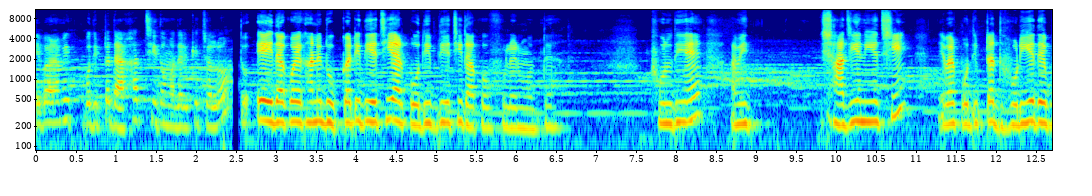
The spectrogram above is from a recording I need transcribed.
এইবার আমি প্রদীপটা দেখাচ্ছি তোমাদেরকে, চলো। তো এই দেখো এখানে ধূপকাঠি দিয়েছি, আর প্রদীপ দিয়েছি দেখো ফুলের মধ্যে। ফুল দিয়ে আমি সাজিয়ে নিয়েছি। এবার প্রদীপটা ধরিয়ে দেব।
